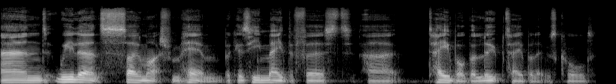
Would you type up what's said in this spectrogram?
And we learnt so much from him because he made the first uh, table, the loop table it was called,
